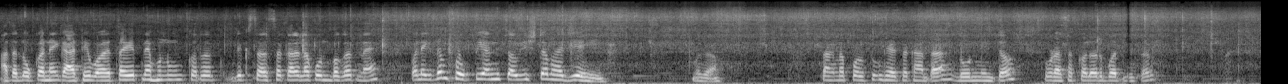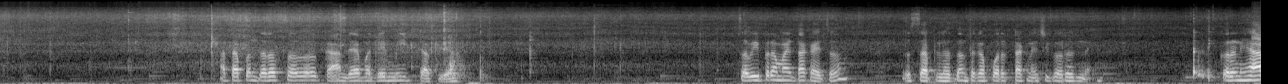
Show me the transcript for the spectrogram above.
आता लोकांना हे गाठे वळता येत नाही म्हणून करत एक सहसं करायला कोण बघत नाही. पण एकदम सोपी आणि चविष्ट भाजी आहे ही. बघा. चांगला परतून घ्यायचा कांदा दोन मिनटं. थोडासा कलर बदली तर. आता आपण जरासं कांद्यामध्ये मीठ टाकूया. चवीप्रमाणे टाकायचं. जसं आपल्याला नंतर का परत टाकण्याची गरज नाही. कारण ह्या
